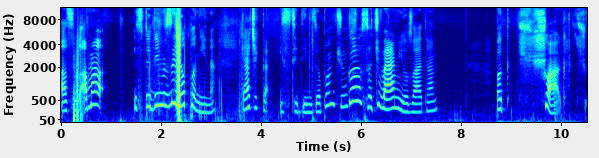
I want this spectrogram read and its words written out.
Aslında ama istediğinizi yapın yine. Gerçekten istediğinizi yapın. Çünkü saçı vermiyor zaten. Bak şu arkadaş şu.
